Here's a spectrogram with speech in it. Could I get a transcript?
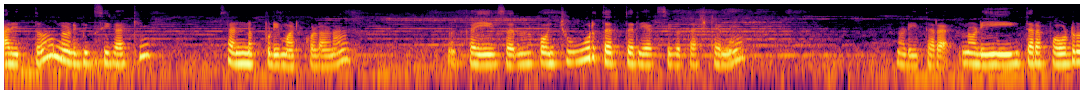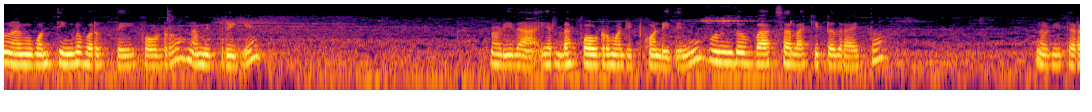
ಆರಿತ್ತು. ನೋಡಿ ಮಿಕ್ಸಿಗೆ ಹಾಕಿ ಸಣ್ಣ ಪುಡಿ ಮಾಡ್ಕೊಳ್ಳೋಣ. ಕೈಗೆ ಸ್ವಲ್ಪ ಒಂಚೂರು ತರ್ತರಿಯಾಗಿ ಸಿಗುತ್ತೆ ಅಷ್ಟೇ ನೋಡಿ ಈ ಥರ. ನೋಡಿ ಈ ಥರ ಪೌಡ್ರು ನಮಗೊಂದು ತಿಂಗಳು ಬರುತ್ತೆ ಈ ಪೌಡ್ರು ನಮ್ಮಿಬ್ಬರಿಗೆ. ನೋಡಿ ಇದು ಎಲ್ಲ ಪೌಡ್ರ್ ಮಾಡಿ ಇಟ್ಕೊಂಡಿದ್ದೀನಿ. ಒಂದು ಬಾಕ್ಸಲ್ಲಿ ಹಾಕಿ ಇಟ್ಟಿದ್ರಾಯ್ತು ನೋಡಿ ಈ ಥರ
